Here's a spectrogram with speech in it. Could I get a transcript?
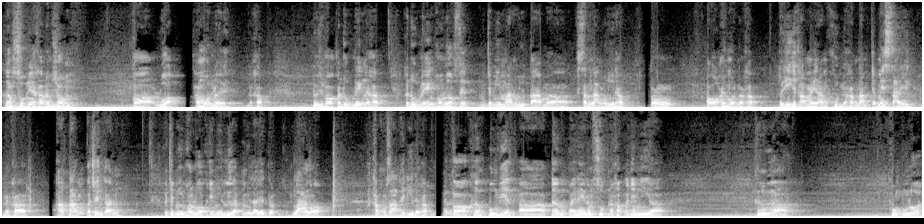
เครื่องซุปนี่นะครับท่านผู้ชม ก็ลวกทั้งหมดเลยนะครับโดยเฉพาะกระดูกเล้งนะครับ กระดูกเล้งพอลวกเสร็จมันจะมีมันอยู่ตามอ่อสันหลังตรงนี้นะครับ ต้องเอาออกให้หมดนะครับ ตัวนี้จะทำให้น้ำขุ่นนะครับ น้ำจะไม่ใสนะครับขาตั้งก็เช่นกัน ก็จะมีพอลวกก็จะมีเลือดมีอะไรล้างออกทำความสะอาดให้ดีนะครับ แล้วก็เครื่องปรุงที่เติมลงไปในน้ำซุปนะครับ ก็จะมีเกลือผงปรุงรส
